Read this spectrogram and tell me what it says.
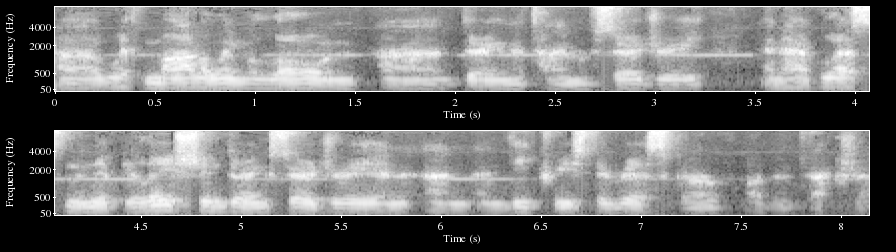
uh, with modeling alone uh, during the time of surgery and have less manipulation during surgery and, and, and decrease the risk of, of infection.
